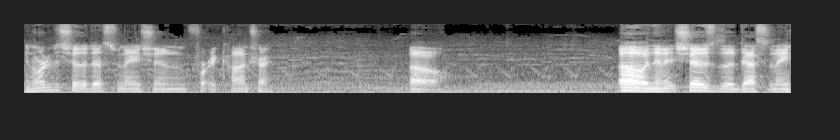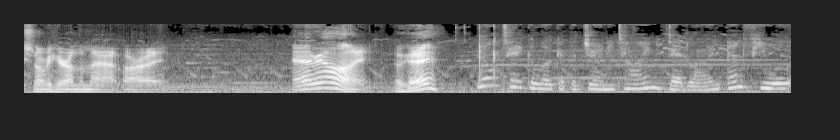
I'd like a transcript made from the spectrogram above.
in order to show the destination for a contract. Oh. Oh, and then it shows the destination over here on the map. Alright. Alright. Okay. We'll take a look at the journey time, deadline, and fuel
